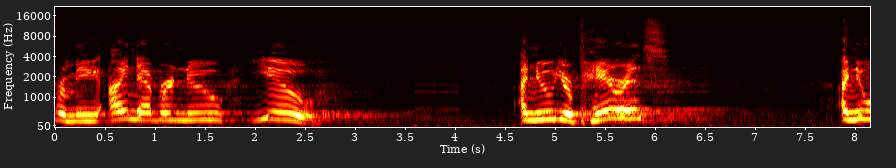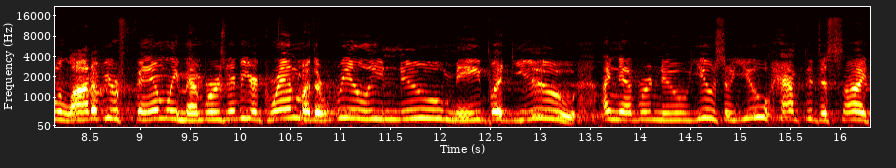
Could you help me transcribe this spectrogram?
from me, I never knew you. I knew your parents. I knew a lot of your family members, maybe your grandmother really knew me, but you, I never knew you. So you have to decide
